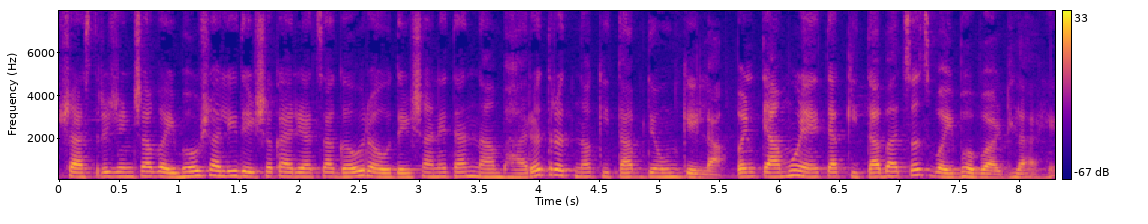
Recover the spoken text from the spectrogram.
शास्त्रीजींच्या वैभवशाली देशकार्याचा गौरव देशाने त्यांना भारतरत्न किताब देऊन केला पण त्यामुळे त्या किताबाचंच वैभव वाढलं आहे.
